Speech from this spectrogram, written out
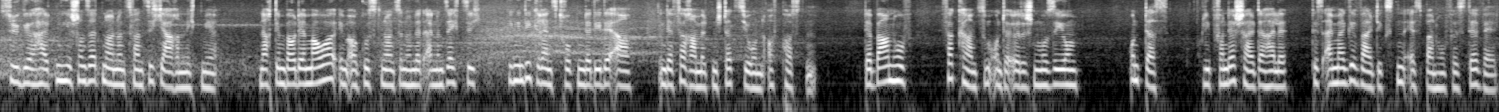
Züge halten hier schon seit 29 Jahren nicht mehr. Nach dem Bau der Mauer im August 1961 gingen die Grenztruppen der DDR in der verrammelten Station auf Posten. Der Bahnhof verkam zum unterirdischen Museum und das blieb von der Schalterhalle des einmal gewaltigsten S-Bahnhofes der Welt.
